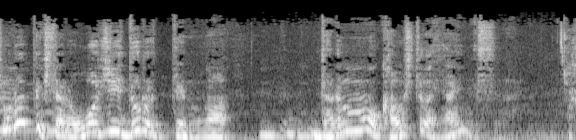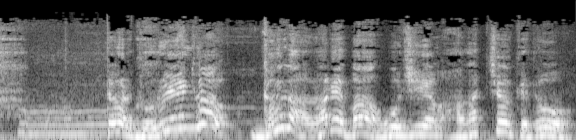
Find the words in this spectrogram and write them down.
そうなってきたら OG ドルっていうのが誰ももう買う人がいないんですよ。だからドル円がガンガン上がれば OG 円上がっちゃうけど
